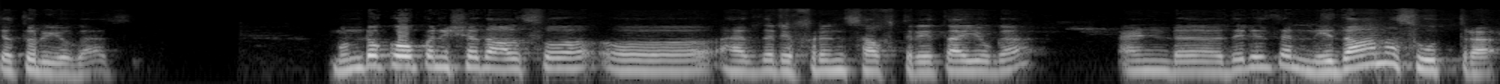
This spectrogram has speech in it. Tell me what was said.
Chatur yugas. Mundaka Upanishad also uh, has the reference of Treta Yuga. And uh, there is a Nidana Sutra.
